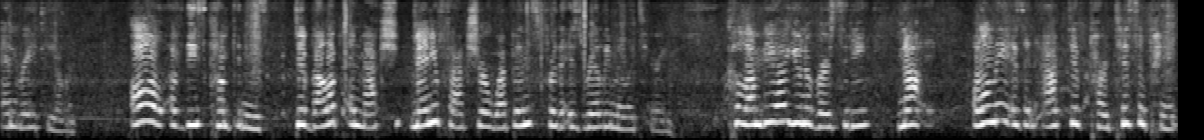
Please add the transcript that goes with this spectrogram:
and Raytheon. All of these companies develop and manufacture weapons for the Israeli military. Columbia University not only is an active participant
